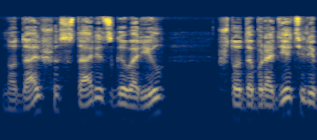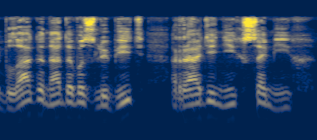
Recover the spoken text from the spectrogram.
Но дальше старец говорил, что добродетели блага надо возлюбить ради них самих,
